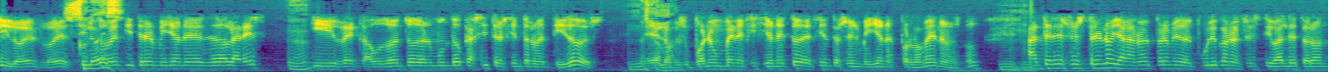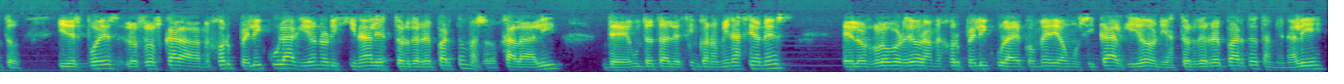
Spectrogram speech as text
Sí, lo es, lo es. Sí, lo Costó es. 23 millones de dólares y recaudó en todo el mundo casi 322. No eh, lo que supone un beneficio neto de 106 millones por lo menos, ¿no? Antes de su estreno ya ganó el premio del público en el Festival de Toronto y después los Oscar a la mejor película, guion original y actor de reparto, más Hala Ali, de un total de cinco nominaciones. Eh, los Globos de Oro a mejor película de comedia o musical, guion y actor de reparto, también Ali.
